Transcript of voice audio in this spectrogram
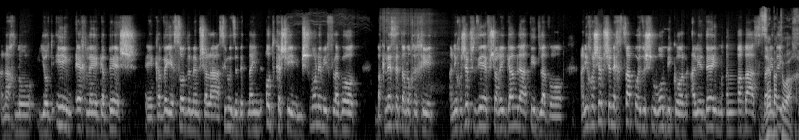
אנחנו יודעים איך לגבש אה, קווי יסוד לממשלה, עשינו את זה בתנאים מאוד קשים, עם שמונה מפלגות בכנסת הנוכחית, אני חושב שזה יהיה אפשרי גם לעתיד לבוא, אני חושב שנחצה פה איזשהו רוביקון על ידי מנור עבאס, ועל ידי בטוח.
